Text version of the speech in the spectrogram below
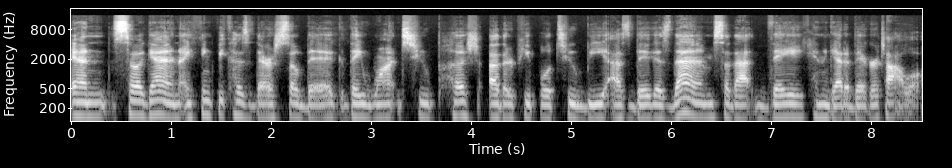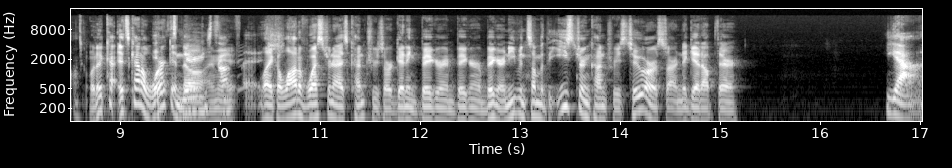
And so again, I think because they're so big, they want to push other people to be as big as them so that they can get a bigger towel. Well, it, it's kind of working though. I mean, like a lot of westernized countries are getting bigger and bigger and bigger, and even some of the eastern countries too are starting to get up there. Yeah,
